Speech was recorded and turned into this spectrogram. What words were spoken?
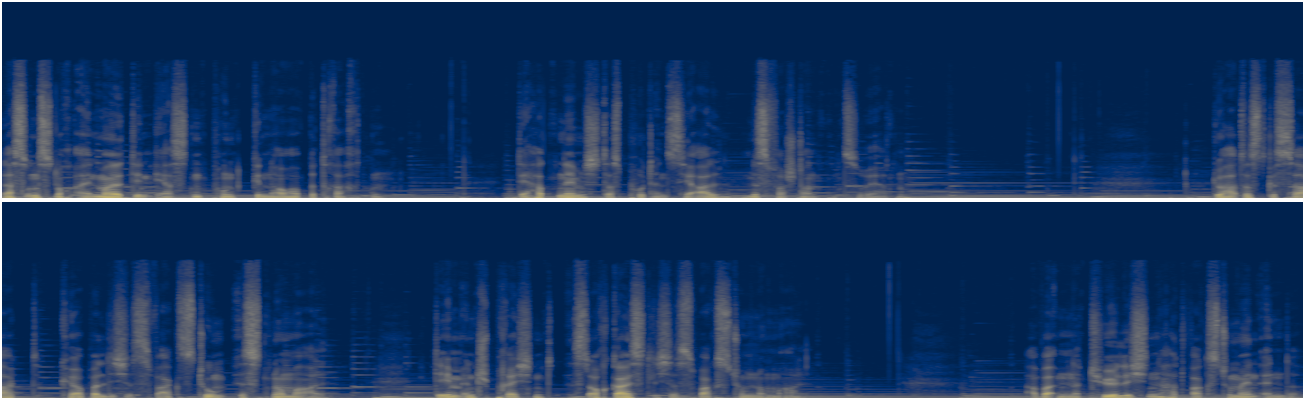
Lass uns noch einmal den ersten Punkt genauer betrachten. Der hat nämlich das Potenzial, missverstanden zu werden. Du hattest gesagt, körperliches Wachstum ist normal. Dementsprechend ist auch geistliches Wachstum normal. Aber im Natürlichen hat Wachstum ein Ende.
